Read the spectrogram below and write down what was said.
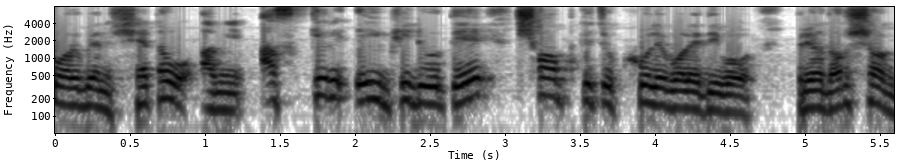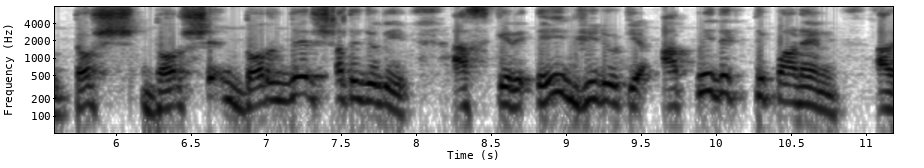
করবেন সেটাও আমি আজকের এই ভিডিওতে সব কিছু খুলে বলে দিব। প্রিয় দর্শক, দর্শ দর্শক দর্জের সাথে যদি আজকের এই ভিডিওটি আপনি দেখতে পারেন আর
